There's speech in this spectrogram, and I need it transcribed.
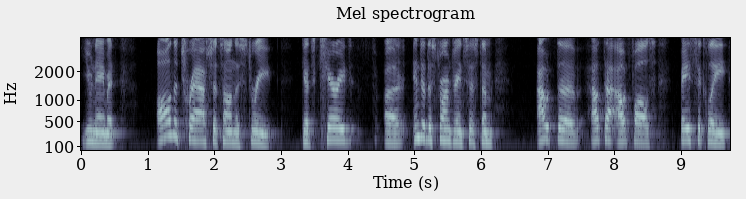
you name it all the trash that's on the street gets carried uh, into the storm drain system, out the out the outfalls, basically,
